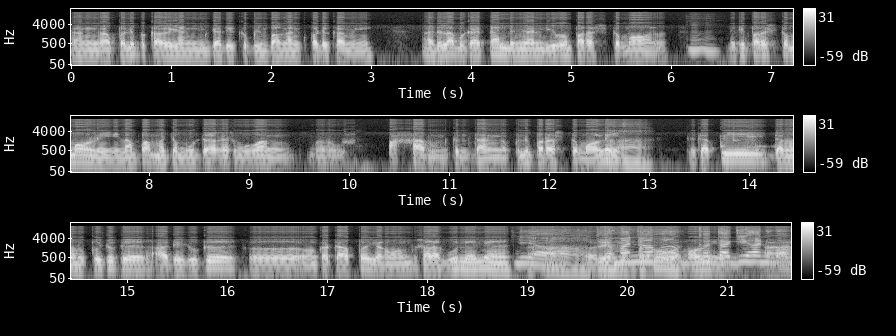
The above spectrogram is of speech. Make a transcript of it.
yang apa ni perkara yang menjadi kebimbangan kepada kami adalah berkaitan dengan even paracetamol. Mm-mm. Jadi paracetamol ni nampak macam mudah kan semua orang uh, faham tentang apa ni paracetamol ni. Ha. Tetapi jangan lupa juga ada juga uh, orang kata apa yang orang salah gunanya. Ya. Ah, tu yang yang mana apa ketagihan ubat Ah.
